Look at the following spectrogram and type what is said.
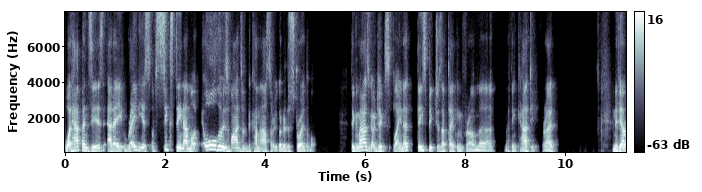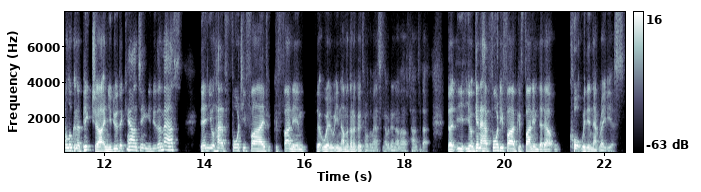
what happens is at a radius of 16 amot, all those vines would become asur. You've got to destroy them all. The Gemara is going to explain it. These pictures I've taken from, uh, I think, Kati, right? And if you have a look in the picture and you do the counting, you do the math, then you'll have 45 gefanim that we're in. I'm not going to go through all the math now. We don't have enough time for that. But you're going to have 45 gefanim that are caught within that radius.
